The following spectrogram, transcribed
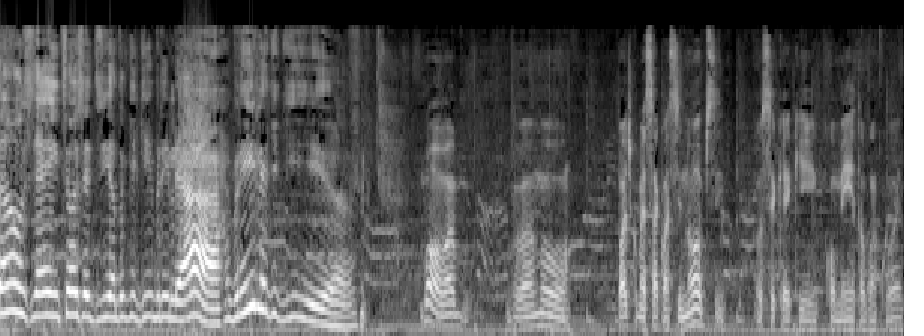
Então, gente, hoje é dia do Guigui brilhar. Brilha, Guigui! Bom, vamos. Pode começar com a sinopse? Ou você quer que comenta alguma coisa?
